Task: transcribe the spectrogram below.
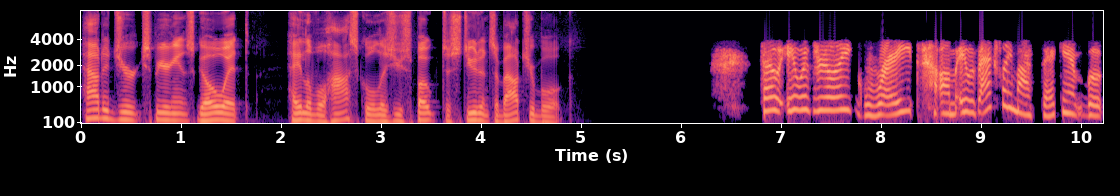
How did your experience go at Haleyville High School as you spoke to students about your book? So it was really great. Um, it was actually my second book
